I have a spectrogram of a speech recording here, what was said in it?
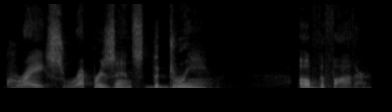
Grace represents the dream of the Father.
